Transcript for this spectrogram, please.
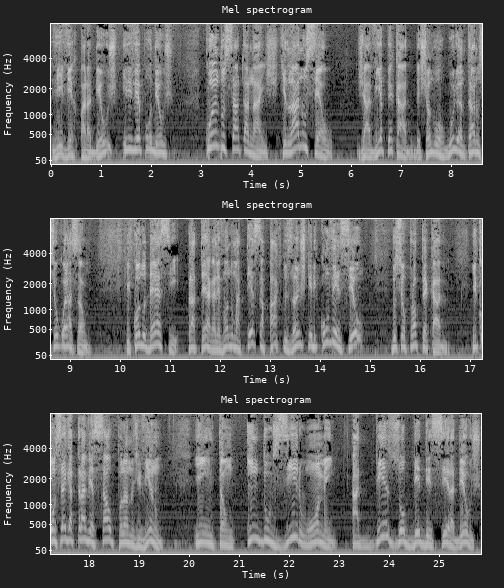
viver para Deus e viver por Deus. Quando Satanás, que lá no céu já havia pecado, deixando o orgulho entrar no seu coração, e quando desce para a terra, levando uma terça parte dos anjos que ele convenceu do seu próprio pecado, e consegue atravessar o plano divino, e então induzir o homem a desobedecer a Deus,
